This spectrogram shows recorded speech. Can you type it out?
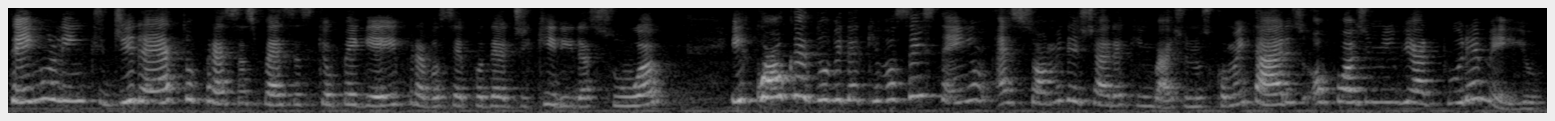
Tem o um link direto para essas peças que eu peguei para você poder adquirir a sua. E qualquer dúvida que vocês tenham, é só me deixar aqui embaixo nos comentários ou pode me enviar por e-mail.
